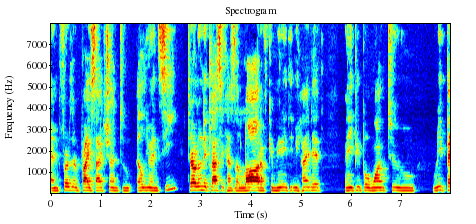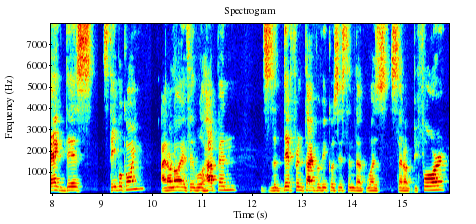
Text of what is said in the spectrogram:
and further price action to LUNC. Terra Luna Classic has a lot of community behind it. Many people want to repeg this stablecoin. I don't know if it will happen. This is a different type of ecosystem that was set up before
